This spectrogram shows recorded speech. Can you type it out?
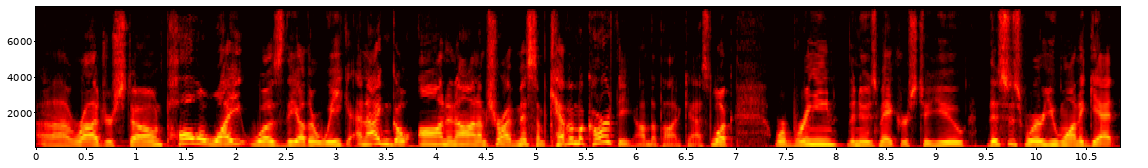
uh, Roger Stone. Paula White was the other week, and I can go on and on. I'm sure I've missed some. Kevin McCarthy on the podcast. Look, we're bringing the newsmakers to you. This is where you want to get.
